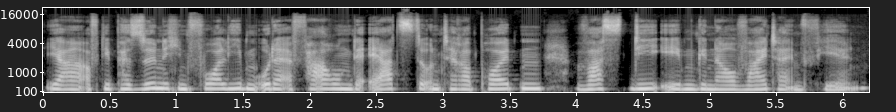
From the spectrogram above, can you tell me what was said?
ja, auf die persönlichen Vorlieben oder Erfahrungen der Ärzte und Therapeuten, was die eben genau weiterempfehlen.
